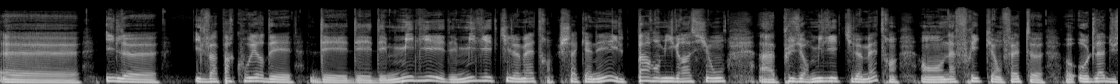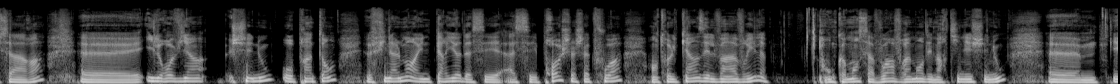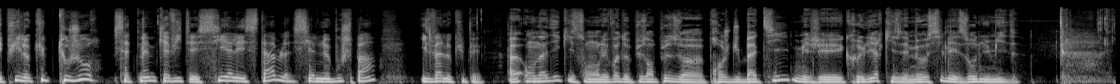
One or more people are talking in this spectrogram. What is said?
euh, il euh, il va parcourir des, des, des, des milliers et des milliers de kilomètres chaque année. Il part en migration à plusieurs milliers de kilomètres en Afrique, en fait, euh, au-delà du Sahara. Euh, il revient chez nous au printemps, finalement à une période assez, assez proche à chaque fois, entre le 15 et le 20 avril. On commence à voir vraiment des martinets chez nous. Euh, et puis il occupe toujours cette même cavité. Si elle est stable, si elle ne bouge pas, il va l'occuper. Euh, on a dit qu'ils sont, on les voit de plus en plus euh, proches du bâti, mais j'ai cru lire qu'ils aimaient aussi les zones humides.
